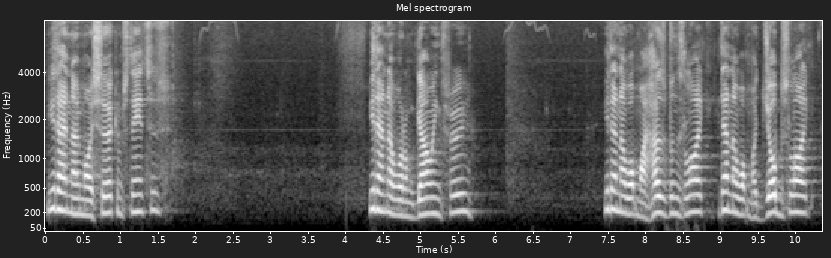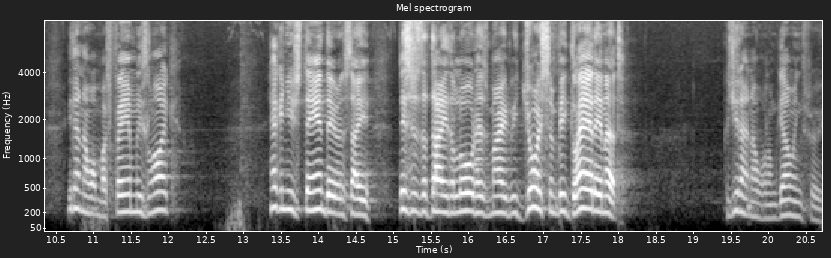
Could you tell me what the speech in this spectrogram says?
You don't know my circumstances. You don't know what I'm going through. You don't know what my husband's like. You don't know what my job's like. You don't know what my family's like. How can you stand there and say, This is the day the Lord has made, rejoice and be glad in it? Because you don't know what I'm going through.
